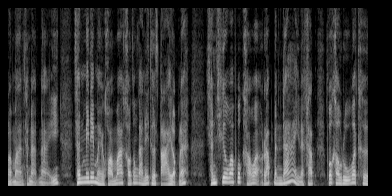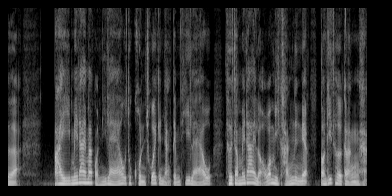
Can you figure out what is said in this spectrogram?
รมานขนาดไหน ฉันไม่ได้หมายความว่าเขาต้องการให้เธอตายหรอกนะ ฉันเชื่อว่าพวกเขาอะรับมันได้นะครับ พวกเขารู้ว่าเธอ ไปไม่ได้มากกว่านี้แล้ว ทุกคนช่วยกันอย่างเต็มที่แล้ว เธอจำไม่ได้หรอว่ามีครั้งหนึ่งเนี่ยตอนที่เธอกำลังหา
